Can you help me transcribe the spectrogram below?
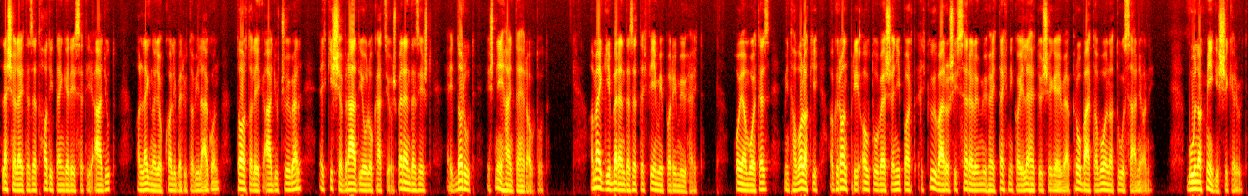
leselejtezett haditengerészeti ágyút, a legnagyobb kaliberűt a világon, tartalék ágyúcsővel, egy kisebb rádiolokációs berendezést, egy darut és néhány teherautót. A meggé berendezett egy fémipari műhelyt. Olyan volt ez, mintha valaki a Grand Prix autóversenyipart egy külvárosi szerelőműhely technikai lehetőségeivel próbálta volna túlszárnyalni. Bullnak mégis sikerült.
